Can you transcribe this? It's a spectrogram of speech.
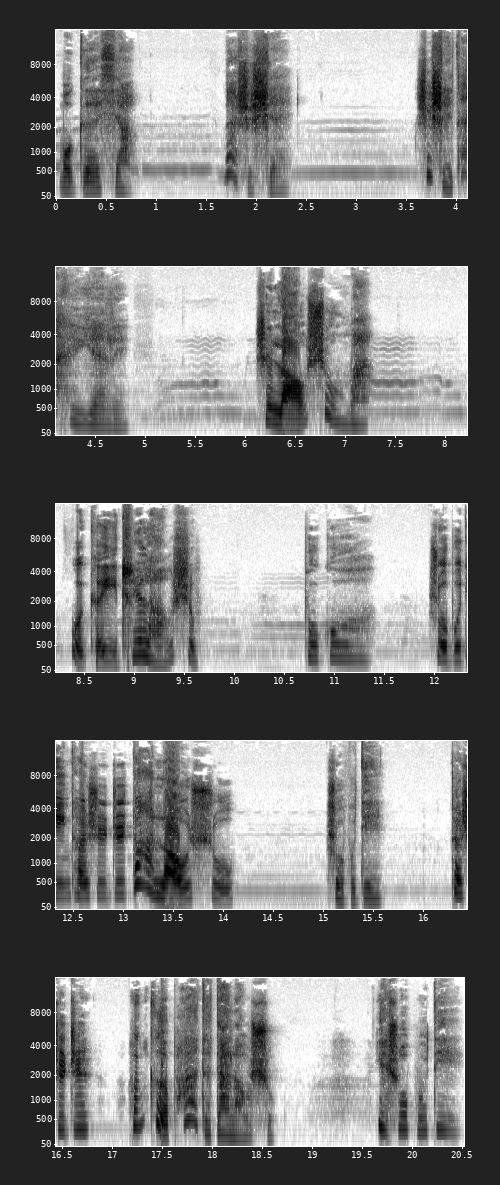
莫格想，那是谁？是谁在黑夜里？是老鼠吗？我可以吃老鼠，不过，说不定它是只大老鼠，说不定它是只很可怕的大老鼠，也说不定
